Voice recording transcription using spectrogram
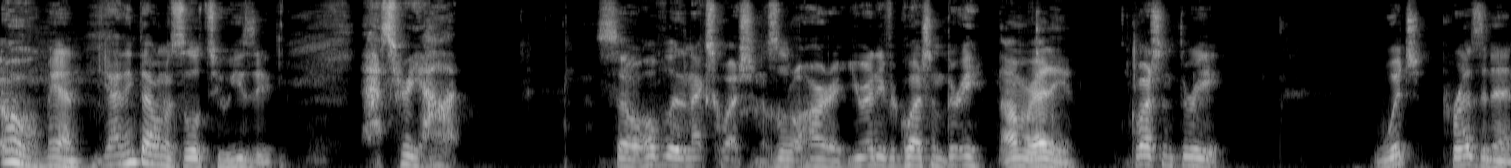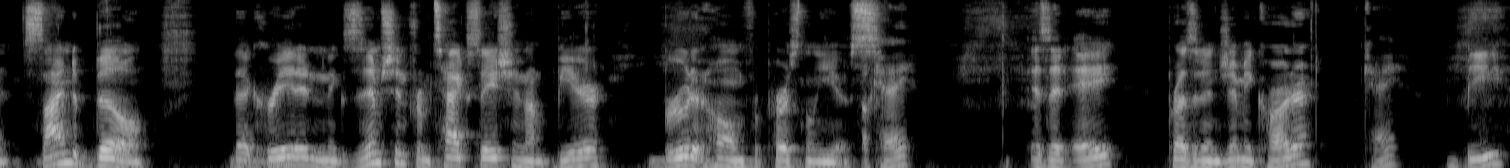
oh man, yeah, I think that one was a little too easy. That's pretty hot. So hopefully the next question is a little harder. You ready for question three? I'm ready. Question three. Which president signed a bill that created an exemption from taxation on beer brewed at home for personal use? Okay. Is it A, President Jimmy Carter, Okay. B,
